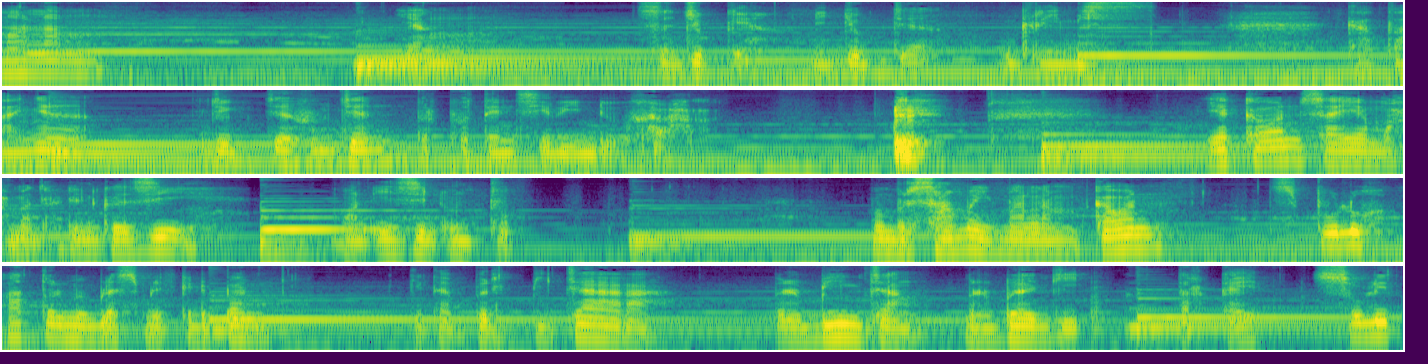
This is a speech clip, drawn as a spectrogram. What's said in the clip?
Malam yang sejuk ya di Jogja gerimis. Katanya Jogja hujan berpotensi rindu. ya kawan saya Muhammad Radin Ghazi mohon izin untuk membersamai malam kawan 10 atau 15 menit ke depan kita berbicara, berbincang, berbagi terkait sulit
